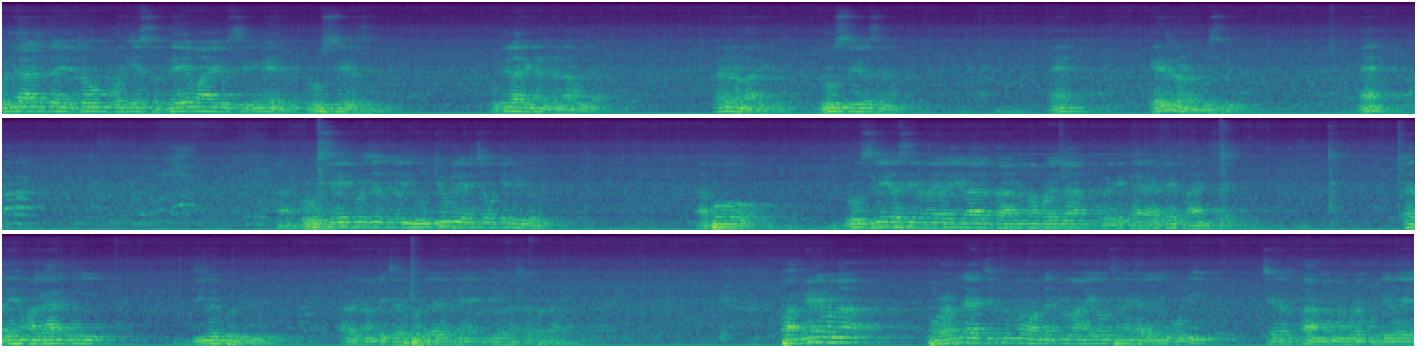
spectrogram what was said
ഒരു കാലത്ത് ഏറ്റവും വലിയ ശ്രദ്ധേയമായ ഒരു സിനിമയായിരുന്നു ബ്രൂസ്ലിയുടെ സിനിമ. കുട്ടികളാരും കണ്ടിട്ടുണ്ടാവില്ല. കണ്ടിട്ടുണ്ടാവില്ല. ബ്രൂസ്ലിയുടെ സിനിമ. കേട്ടിട്ടുണ്ടോ ബ്രൂസ്ലി ഏ? ആ, ബ്രൂസ്ലിയെ കുറിച്ച് നിങ്ങൾ യൂട്യൂബിൽ അടിച്ചു നോക്കിയാൽ കിട്ടും. അപ്പോ ബ്രൂസ്ലിയുടെ സിനിമ ഇറങ്ങിയ കാലത്താണ് നമ്മളെല്ലാം വലിയ കരാട്ടെ ഫാൻസ് അദ്ദേഹം അകാലത്തിൽ ജീവൻ പൊരിഞ്ഞു അത് നമ്മുടെ ചെറുപ്പത്തിലെ തന്നെ ജീവൻ നഷ്ടപ്പെട്ടാണ്. അപ്പൊ അങ്ങനെയുള്ള പുറം രാജ്യത്തു നിന്ന് വന്നിട്ടുള്ള ആയോധന കലകൾ കൂടി ചേർത്താണ് നമ്മുടെ കുട്ടികളെ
